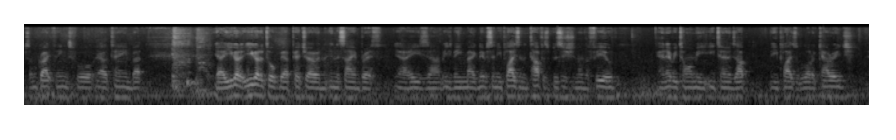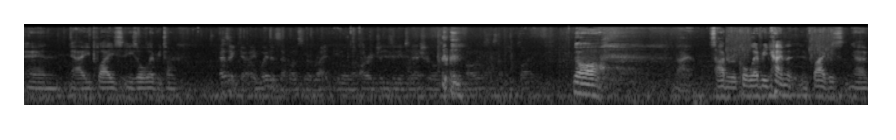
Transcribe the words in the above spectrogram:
some great things for our team. But yeah, you got you got to talk about Petro in, in the same breath. You know, he's um, he's been magnificent. He plays in the toughest position on the field, and every time he, he turns up, he plays with a lot of courage, and you know, he plays he's all every time. As a game, where does that one sort of rate in all the origins and international finals and stuff you play? Oh, no, it's hard to recall every game that you play because you know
